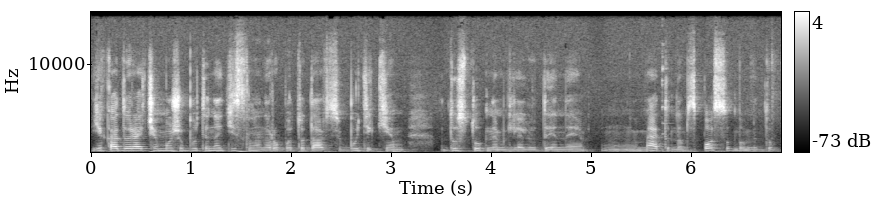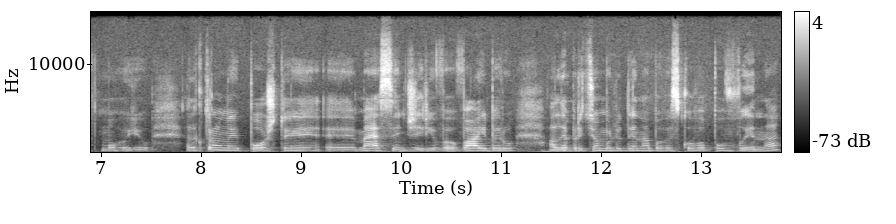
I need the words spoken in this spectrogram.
яка, до речі, може бути надіслана роботодавцю будь-яким доступним для людини методом, способом, допомогою електронної пошти, е, месенджерів, вайберу, але при цьому людина обов'язково повинна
